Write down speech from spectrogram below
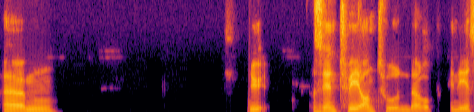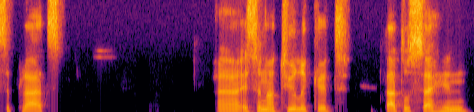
Um, nu, er zijn twee antwoorden daarop. In eerste plaats uh, is er natuurlijk het, laten we zeggen,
